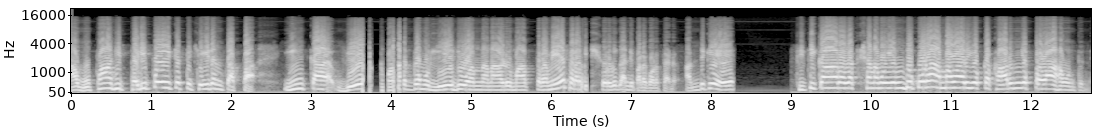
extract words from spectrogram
ఆ ఉపాధి పడిపోయేటట్టు చేయడం తప్ప ఇంకా వేరే మార్గము లేదు అన్ననాడు మాత్రమే పరమేశ్వరుడు దాన్ని పడగొడతాడు. అందుకే స్థితికార లక్షణము ఎందు కూడా అమ్మవారి యొక్క కారుణ్య ప్రవాహం ఉంటుంది.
